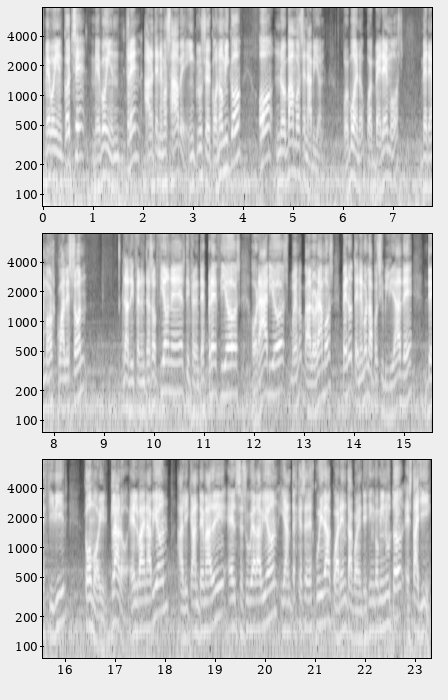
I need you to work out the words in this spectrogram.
Me voy en coche, me voy en tren, ahora tenemos AVE, incluso económico, o nos vamos en avión. Pues bueno, pues veremos, veremos cuáles son las diferentes opciones, diferentes precios, horarios, bueno, valoramos, pero tenemos la posibilidad de decidir cómo ir. Claro, él va en avión, Alicante-Madrid, él se sube al avión y antes que se descuida, 40-45 minutos, está allí.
